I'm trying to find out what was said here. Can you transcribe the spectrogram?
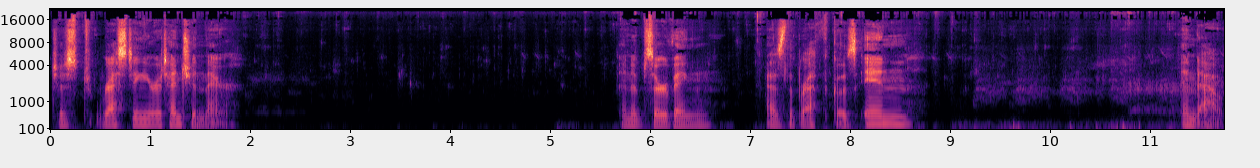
just resting your attention there. And observing as the breath goes in and out.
